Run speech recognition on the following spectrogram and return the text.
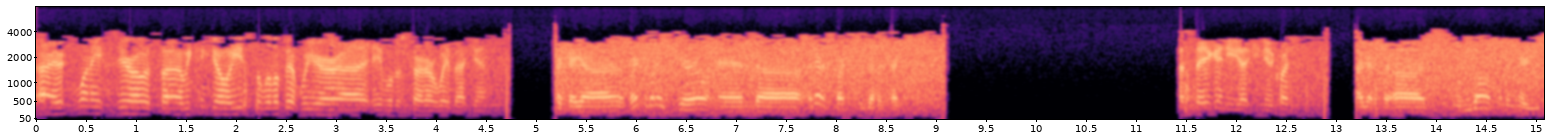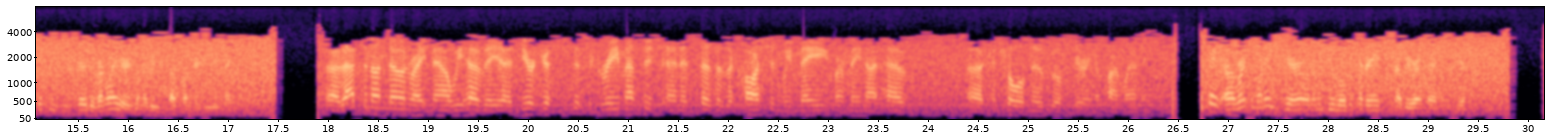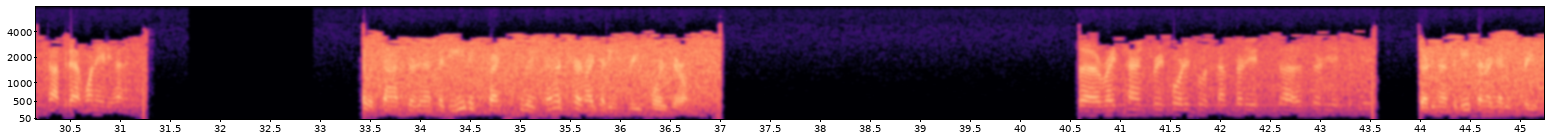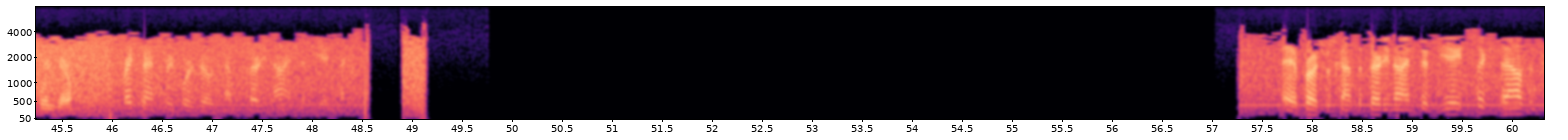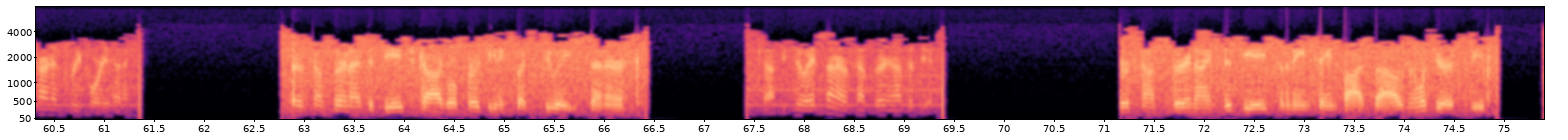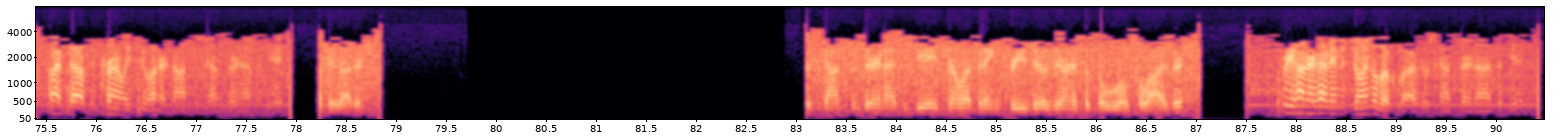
180. Alright, 180, if uh, we can go east a little bit, we are uh, able to start our way back in. Okay, uh, right 180, and uh, I got a question got a second. Uh, say again, you, you need a question? I got a uh, when you all come in here, you think you can clear the runway or is it going to be stuff under, do you think? Uh, that's an unknown right now. We have a uh, gear disagree message, and it says as a caution we may or may not have uh, control of nose wheel steering upon landing. Okay, uh, right to 180, let me do a little bit of coordination, I'll be right back with you. Copy that, 180 heading. Wisconsin 3958, expect to return, turn right heading 340. Uh, right turn 340 for Wisconsin 38, uh, 3858. 3958, turn right heading 340. Right turn 340, Wisconsin 3958. Thanks. Hey, approach Wisconsin 3958, 6000, turn in 340 heading. Wisconsin 3958, Chicago approach, you can expect 28 center. Copy 28 center, Wisconsin 3958. Wisconsin 3958 to the maintain 5000. What's your speed? 5000, currently 200 knots, Wisconsin 3958. Okay, Roger. Wisconsin 3958, turn left heading 300 and it's at the localizer. 300 heading to join the localizer, Wisconsin 3958.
